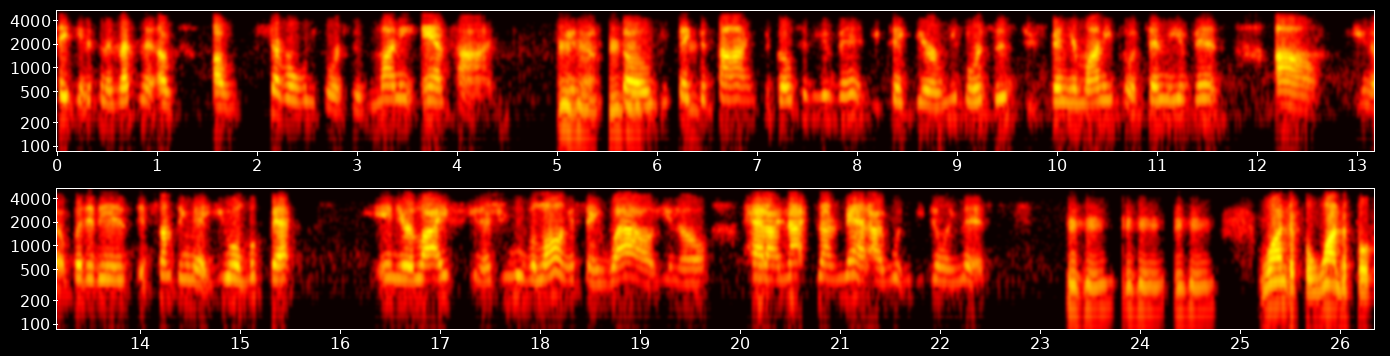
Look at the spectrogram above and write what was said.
taking, it's an investment of, of several resources, money and time you know. Mhm, mhm. So you take the time to go to the event, you take your resources to spend your money to attend the event. Um, you know, but it is it's something that you'll look back in your life, you know, as you move along and say, Wow, you know, had I not done that I wouldn't be doing this. Mhm, mhm, mhm. Wonderful, wonderful.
